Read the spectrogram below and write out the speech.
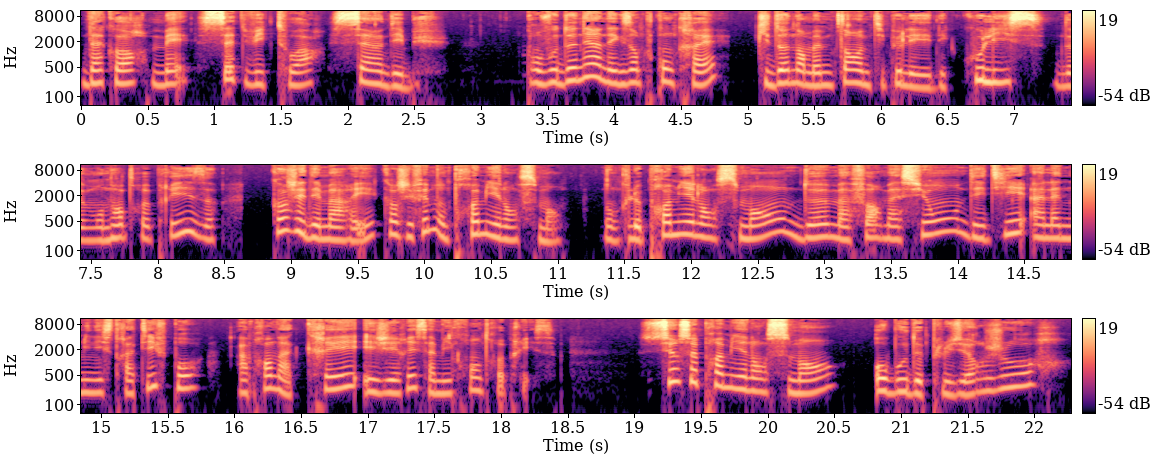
D'accord, mais cette victoire, c'est un début. Pour vous donner un exemple concret, qui donne en même temps un petit peu les, les coulisses de mon entreprise, quand j'ai démarré, quand j'ai fait mon premier lancement, donc le premier lancement de ma formation dédiée à l'administratif pour apprendre à créer et gérer sa micro-entreprise. Sur ce premier lancement, au bout de plusieurs jours,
